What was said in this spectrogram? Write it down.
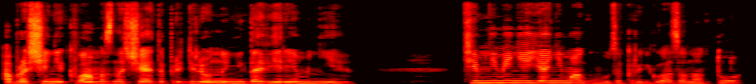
обращение к вам означает определенное недоверие мне. Тем не менее, я не могу закрыть глаза на то,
